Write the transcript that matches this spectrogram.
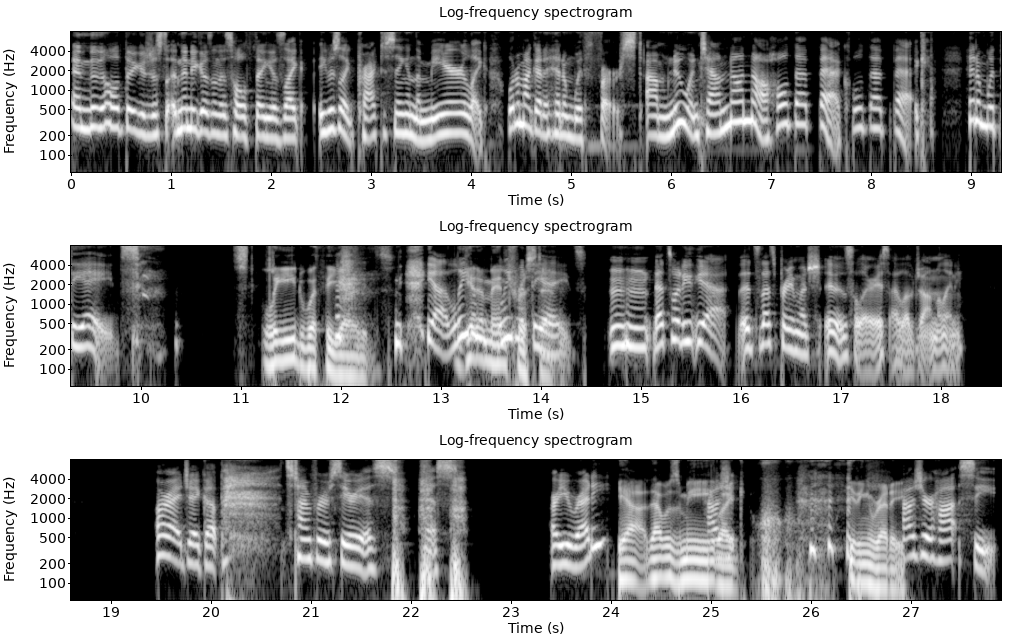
and then the whole thing is just, and then he goes on this whole thing is like he was like practicing in the mirror, like, what am I gonna hit him with first? I'm new in town. No, no, hold that back, hold that back. Hit him with the AIDS. Lead with the AIDS. yeah, lead, him, leave with the. AIDS. Hmm That's what he. Yeah, it's that's pretty much. It was hilarious. I love John Mulaney. All right, Jacob, it's time for a seriousness. Are you ready? yeah, that was me How's like getting ready. How's your hot seat?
